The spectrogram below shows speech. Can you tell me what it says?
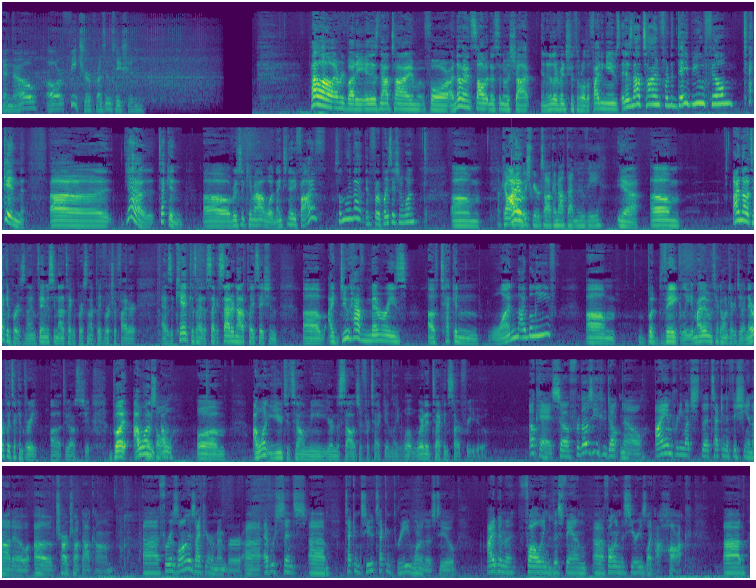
And now, our feature presentation. Hello, everybody. It is now time for another installment of Cinema Shot and another adventure into the world of fighting games. It is now time for the debut film Tekken. Uh, yeah, Tekken. Uh, originally came out what 1985, something like that, and for the PlayStation One. Um, God, I, I wish we were talking about that movie. Yeah. Um, I'm not a Tekken person. I'm famously not a Tekken person. I played Virtua Fighter as a kid because I had a Sega Saturn, not a PlayStation. Uh, I do have memories of Tekken One, I believe, um, but vaguely. It might have been Tekken One, Tekken Two. I never played Tekken Three, uh, to be honest with you. But I want, I, um, I want you to tell me your nostalgia for Tekken. Like, what? Where did Tekken start for you? Okay, so for those of you who don't know, I am pretty much the Tekken aficionado of ChartShot.com. Uh, for as long as I can remember, uh, ever since um, Tekken 2, Tekken 3, one of those two, I've been uh, following this fan, uh, following this series like a hawk. Um,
